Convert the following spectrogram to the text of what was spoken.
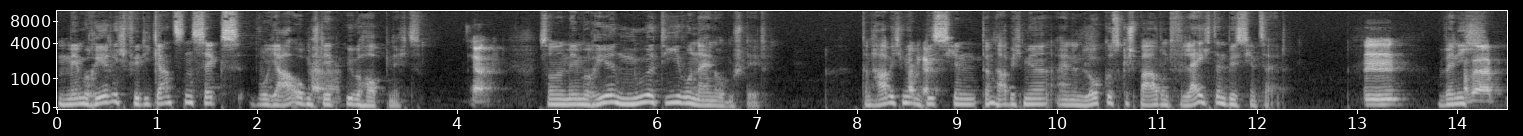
memoriere ich für die ganzen sechs, wo Ja oben steht, Aha. überhaupt nichts. Ja. Sondern memoriere nur die, wo Nein oben steht. Dann habe ich mir okay. ein bisschen, dann habe ich mir einen Lokus gespart und vielleicht ein bisschen Zeit. Mhm. Wenn ich, Aber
